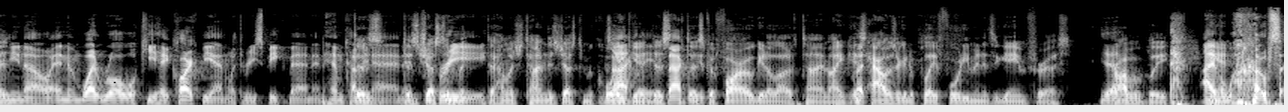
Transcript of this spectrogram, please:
and, you know, and in what role will Kihei Clark be in with Reece Beekman and him coming does, in? does and Justin Jabri? How much time does Justin McKoy Exactly, get? Does exactly. does Caffaro get a lot of time? Like is But- Hauser going to play 40 minutes a game for us? yeah. Probably. I And, hope so.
